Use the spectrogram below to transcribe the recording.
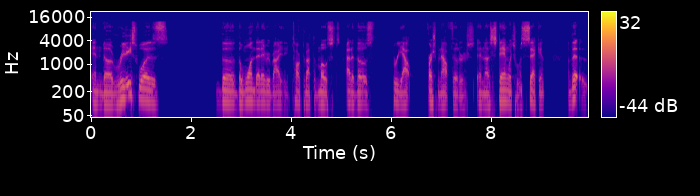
and uh, Reese was the the one that everybody talked about the most out of those three out freshman outfielders, and uh, Stanwich was second. The,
